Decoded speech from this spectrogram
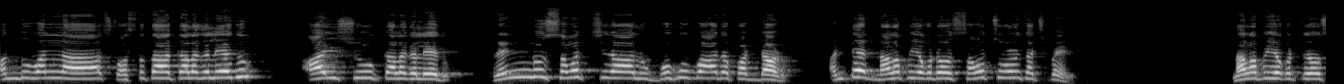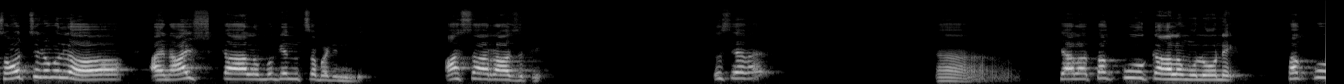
అందువల్ల స్వస్థత కలగలేదు ఆయుష్ కలగలేదు. రెండు సంవత్సరాలు బహు బాధపడ్డాడు. అంటే నలభై ఒకటో సంవత్సరంలో చచ్చిపోయాడు. నలభై ఒకటో సంవత్సరంలో ఆయన ఆయుష్కాలం ముగించబడింది. ఆశారాజుకి చూసావా? చాలా తక్కువ కాలములోనే తక్కువ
